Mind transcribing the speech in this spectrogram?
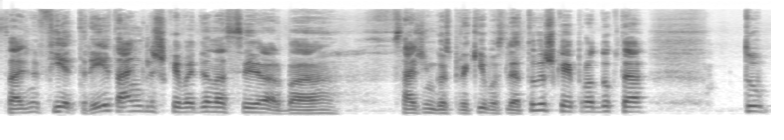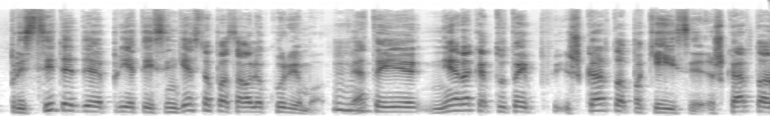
Fiat Rate angliškai vadinasi, arba sąžingos prekybos lietuviškai produktą, tu prisidedi prie teisingesnio pasaulio kūrimo. Mhm. Ne? Tai nėra, kad tu taip iš karto pakeisi, iš karto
